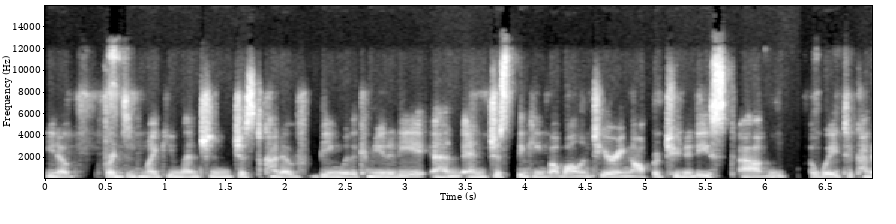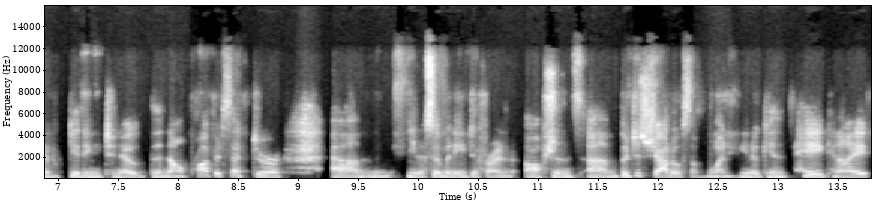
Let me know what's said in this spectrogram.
you know, for instance, Mike, you mentioned just kind of being with the community and and just thinking about volunteering opportunities, um, a way to kind of getting to know the nonprofit sector. Um, you know, so many different options. Um, but just shadow someone. You know, can hey, can I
